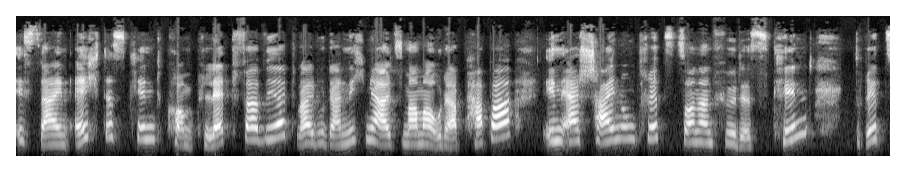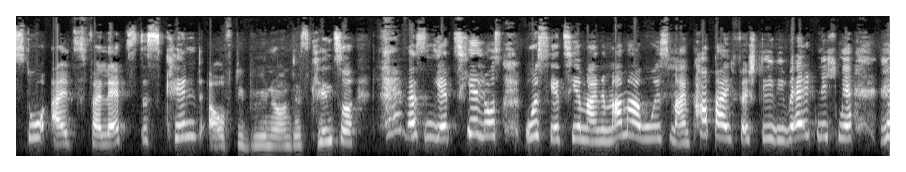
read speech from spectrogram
ist dein echtes Kind komplett verwirrt, weil du dann nicht mehr als Mama oder Papa in Erscheinung trittst, sondern für das Kind trittst du als verletztes Kind auf die Bühne und das Kind so, hä, was ist denn jetzt hier los? Wo ist jetzt hier meine Mama? Wo ist mein Papa? Ich verstehe die Welt nicht mehr. Hä?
